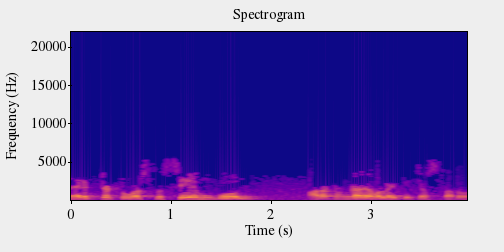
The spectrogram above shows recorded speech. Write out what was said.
directed towards the same goal ఆ రకంగా ఎవరైతే చేస్తారో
